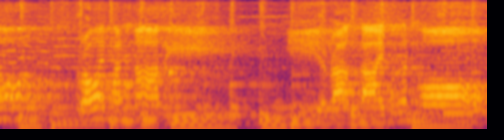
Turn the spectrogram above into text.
งร้อยพันนารี ที่ร่างกายเหมือนทอง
